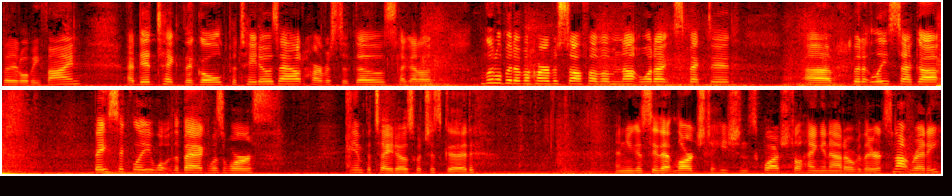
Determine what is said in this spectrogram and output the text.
but it'll be fine. I did take the gold potatoes out, harvested those. I got a little bit of a harvest off of them, not what I expected, uh, but at least I got basically what the bag was worth in potatoes, which is good. And you can see that large Tahitian squash still hanging out over there. It's not ready.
